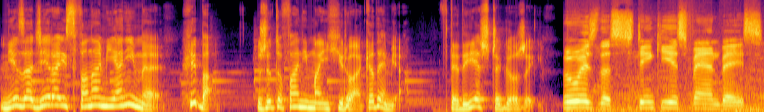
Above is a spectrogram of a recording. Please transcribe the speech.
nie zadzieraj z fanami anime. Chyba, że to fani My Hero Academia. Wtedy jeszcze gorzej. Who is the stinkiest fan base?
